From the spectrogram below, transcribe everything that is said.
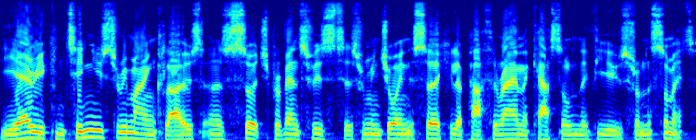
The area continues to remain closed and as such prevents visitors from enjoying the circular path around the castle and the views from the summit.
